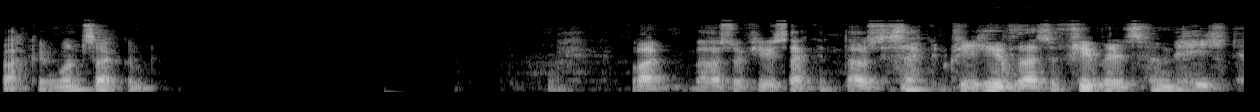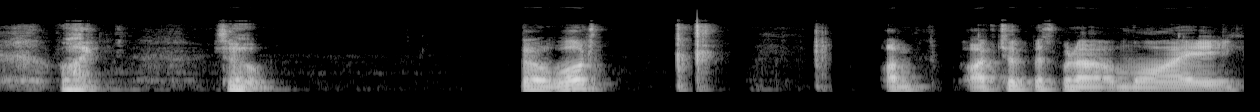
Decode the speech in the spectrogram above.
Back in one second. Right, that was a few seconds. That was a second for you, but that's a few minutes for me. Right, so ferro rod. I'm I've took this one out of my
